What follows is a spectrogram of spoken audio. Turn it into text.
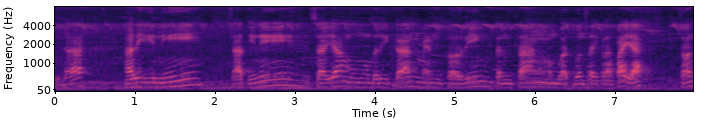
Sudah hari ini saat ini saya mau memberikan mentoring tentang membuat bonsai kelapa ya, Son.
